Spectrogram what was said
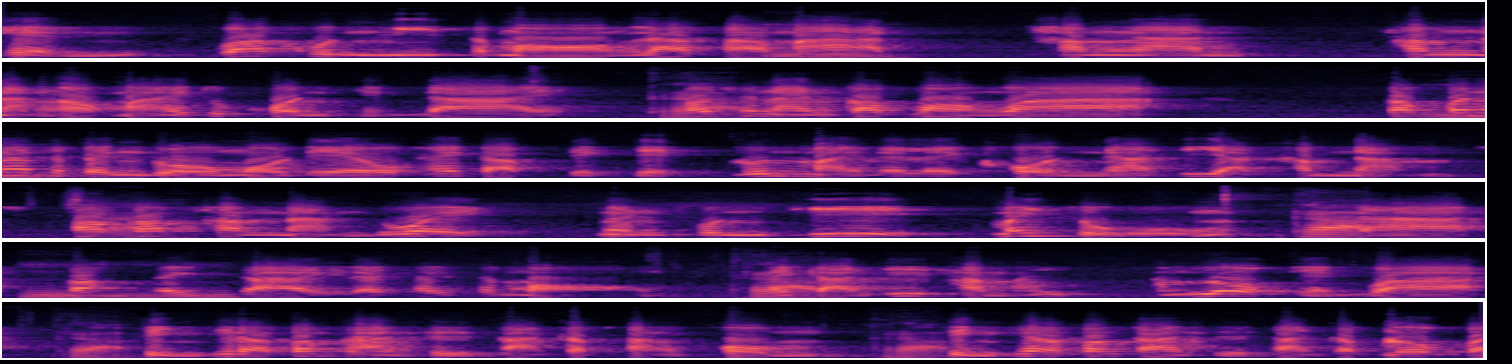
เห็นว่าคุณมีสมองแล้วสามารถทำงาน ทำหนังออกมาให้ทุกคนเห็นได้ครับเพราะฉะนั้นก็มองว่าก็ก็น่าจะเป็นโรโมเดลให้กับเด็กๆ รุ่นใหม่หลายๆคนนะที่อยากทำหนัง เพราะใช่ก็ทำหนังด้วยเงินทุนที่ไม่สูงครับนะฮะอืมต้องใช้ใจและใช้สมองครับในการที่ทำให้ทั้งโลกเห็นว่าครับสิ่งที่เราต้องการสื่อสารกับสังคมครับสิ่งที่เราต้องการสื่อสารกับโลกใบ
